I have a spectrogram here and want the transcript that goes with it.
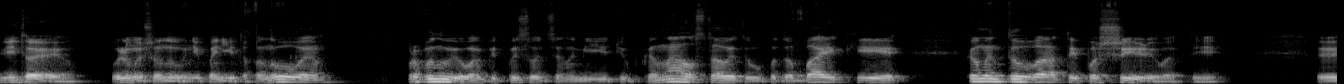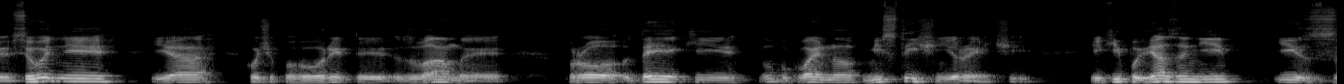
Вітаю, вельми шановні пані та панове. Пропоную вам підписуватися на мій YouTube канал, ставити уподобайки, коментувати, поширювати. Е, Сьогодні я хочу поговорити з вами про деякі, ну, буквально містичні речі, які пов'язані із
